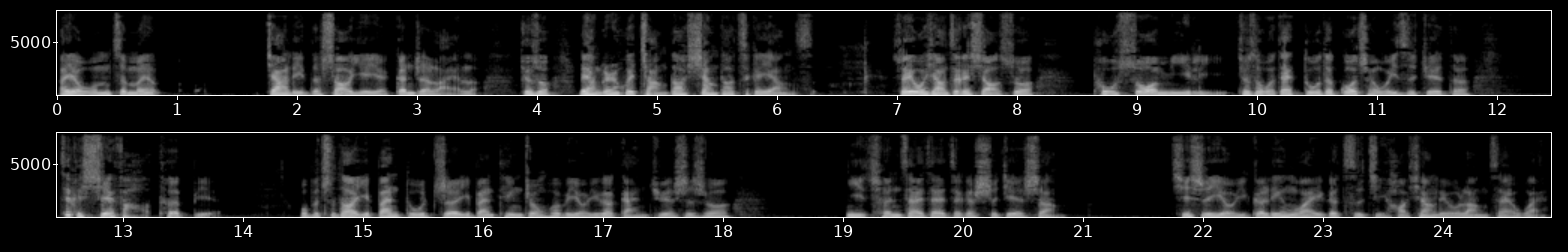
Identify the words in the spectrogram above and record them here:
哎呀，我们怎么家里的少爷也跟着来了？”就说两个人会长到像到这个样子，所以我想这个小说扑朔迷离。就是我在读的过程，我一直觉得这个写法好特别。我不知道一般读者、一般听众会不会有一个感觉是说，你存在在这个世界上，其实有一个另外一个自己，好像流浪在外。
